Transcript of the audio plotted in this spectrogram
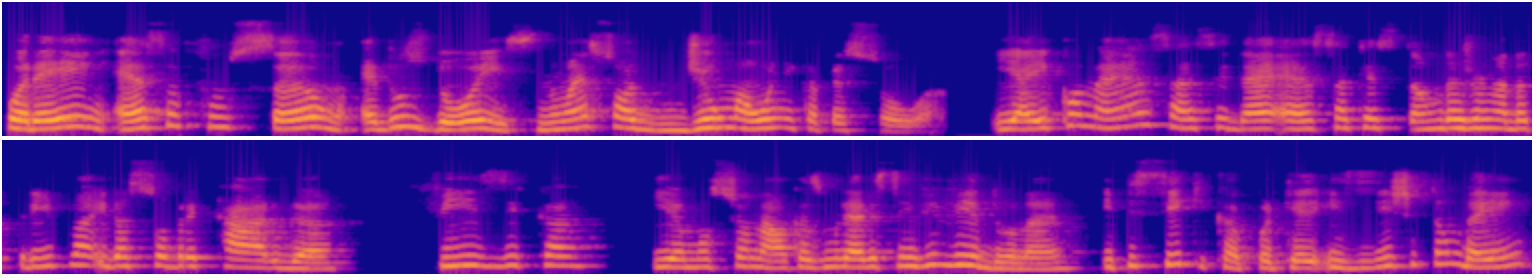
Porém, essa função é dos dois, não é só de uma única pessoa. E aí começa essa ideia, essa questão da jornada tripla e da sobrecarga física e emocional que as mulheres têm vivido, né? E psíquica, porque existe também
